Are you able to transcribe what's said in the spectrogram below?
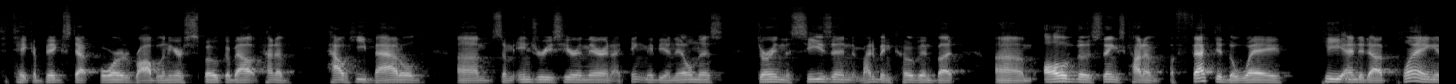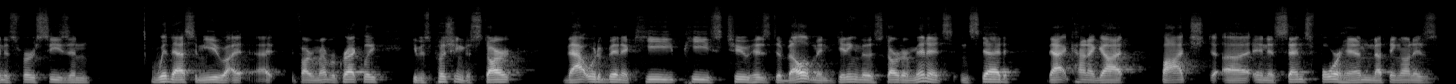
to take a big step forward. Rob Lanier spoke about kind of how he battled um, some injuries here and there, and I think maybe an illness during the season. It might have been COVID, but um, all of those things kind of affected the way he ended up playing in his first season with SMU. I, I, if I remember correctly, he was pushing to start. That would have been a key piece to his development, getting those starter minutes. Instead, that kind of got botched uh, in a sense for him. Nothing on his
